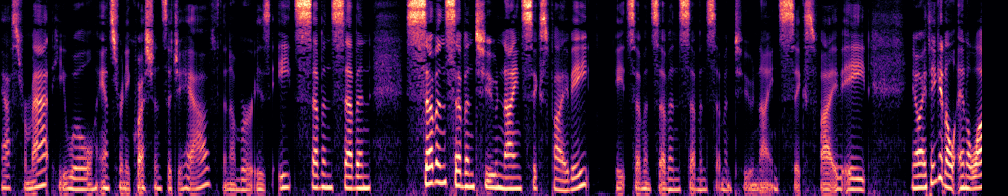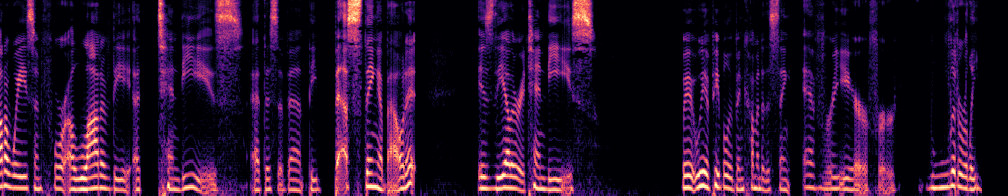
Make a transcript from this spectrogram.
ask for Matt. He will answer any questions that you have. The number is 877 772 9658. 877-772-9658. You know, I think in a, in a lot of ways and for a lot of the attendees at this event, the best thing about it is the other attendees. We, we have people who've been coming to this thing every year for literally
